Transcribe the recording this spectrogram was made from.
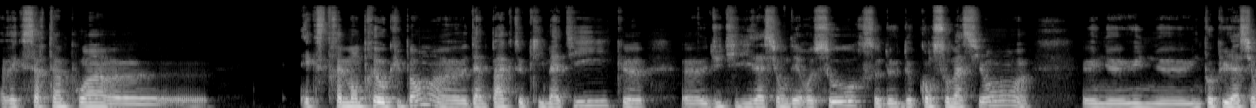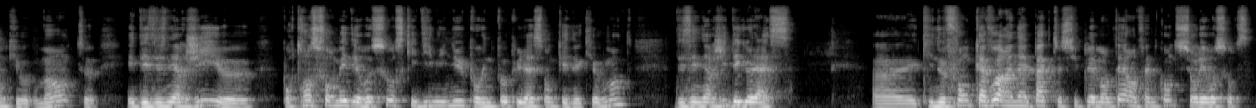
avec certains points extrêmement préoccupants d'impact climatique, d'utilisation des ressources, de consommation, une, population qui augmente et des énergies euh, pour transformer des ressources qui diminuent pour une population qui, qui augmente, des énergies dégueulasses, euh, qui ne font qu'avoir un impact supplémentaire en fin de compte sur les ressources.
